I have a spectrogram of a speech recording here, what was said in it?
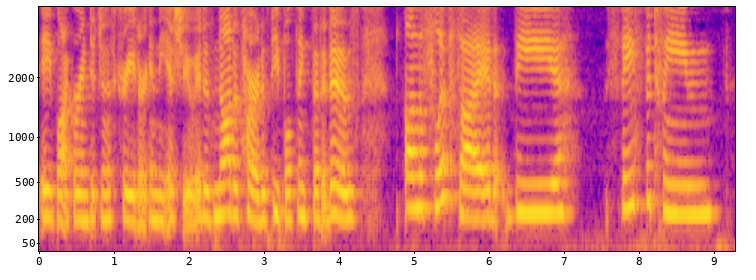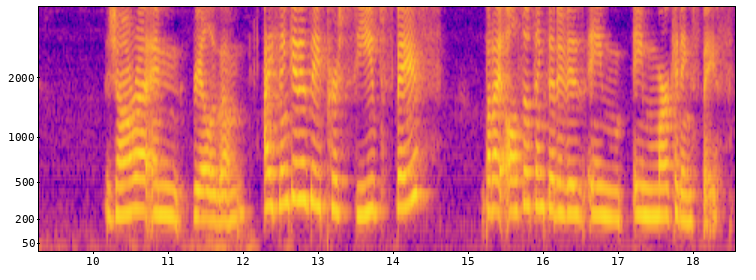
a Black or Indigenous creator in the issue. It is not as hard as people think that it is. On the flip side, the space between genre and realism. I think it is a perceived space, but I also think that it is a, a marketing space.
